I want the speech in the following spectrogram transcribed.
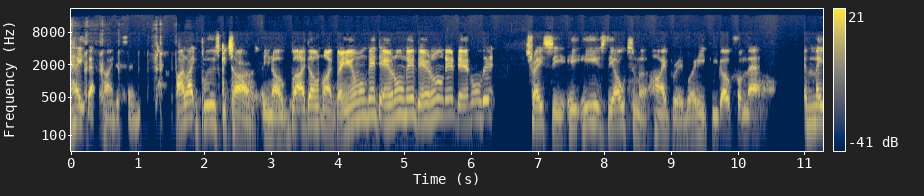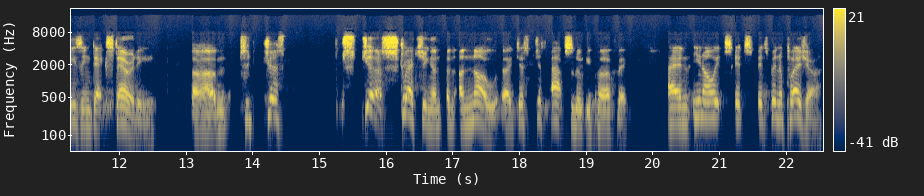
hate that kind of thing. I like blues guitar, you know, but I don't like Tracii, he, he is the ultimate hybrid where he can go from that amazing dexterity um, to just just stretching a, a, a no, uh, just just absolutely perfect. And you know, it's it's it's been a pleasure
